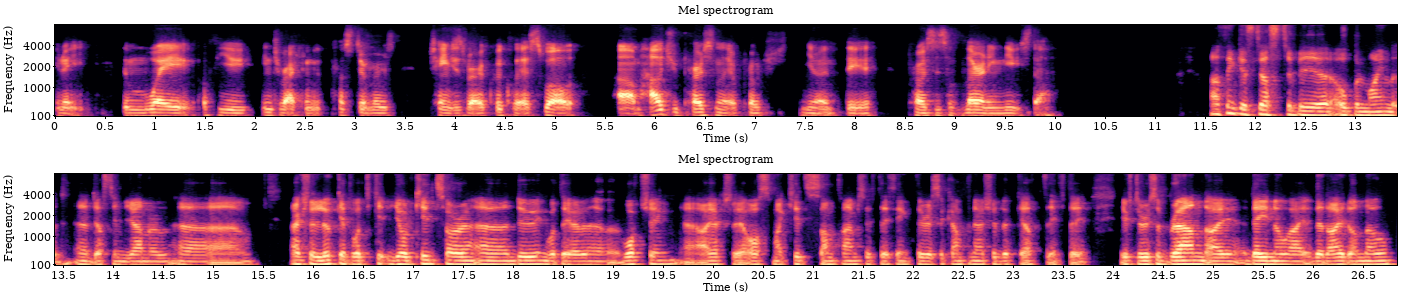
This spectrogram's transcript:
you know the way of you interacting with customers changes very quickly as well. Um, how do you personally approach you know the process of learning new stuff? I think it's just to be uh, open-minded, uh, just in general. Uh, actually, look at what ki your kids are uh, doing, what they are uh, watching. Uh, I actually ask my kids sometimes if they think there is a company I should look at, if they if there is a brand I they know I, that I don't know.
